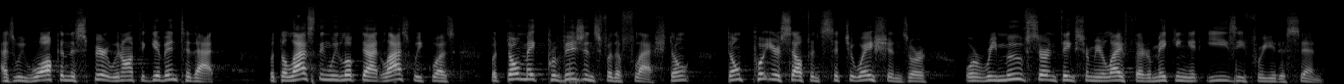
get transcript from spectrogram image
as we walk in the Spirit, we don't have to give in to that. But the last thing we looked at last week was, but don't make provisions for the flesh. Don't, don't put yourself in situations or, or remove certain things from your life that are making it easy for you to sin.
